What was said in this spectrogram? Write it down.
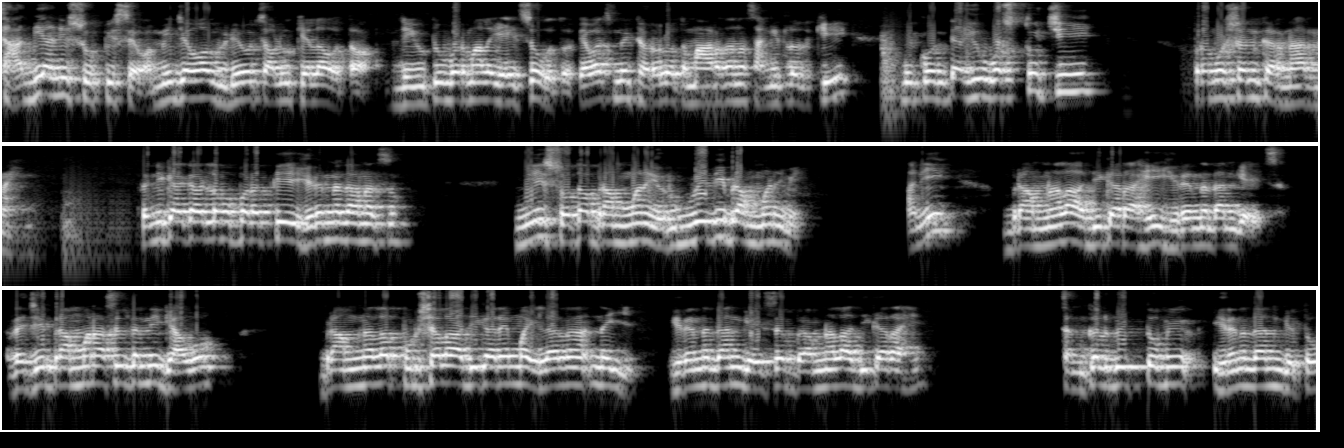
साधी आणि सोपी सेवा. मी जेव्हा व्हिडिओ चालू केला होता म्हणजे युट्यूबवर मला यायचं होतं तेव्हाच मी ठरवलं होतं. महाराजांना सांगितलं होतं की मी कोणत्याही वस्तूची प्रमोशन करणार नाही. त्यांनी काय काढलं मग परत की हिरण्यदानाचं? मी स्वतः ब्राह्मण आहे ऋग्वेदी ब्राह्मण आहे मी. आणि ब्राह्मणाला अधिकार आहे हिरण्यदान घ्यायचं. आता जे ब्राह्मण असेल त्यांनी घ्यावं. ब्राह्मणाला पुरुषाला अधिकार आहे महिलाला नाहीये. हिरण्यदान घ्यायचं ब्राह्मणाला अधिकार आहे. संकल्पित तो मी हिरणदान घेतो.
